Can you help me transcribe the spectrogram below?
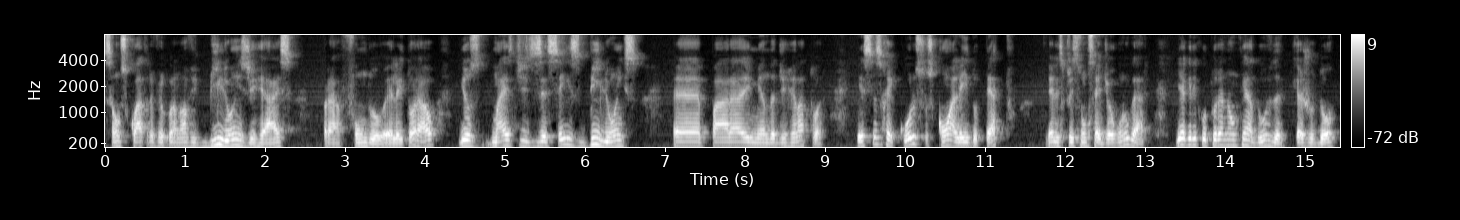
são os 4,9 bilhões de reais para fundo eleitoral e os mais de 16 bilhões é, para a emenda de relator. Esses recursos, com a lei do teto, eles precisam sair de algum lugar. E a agricultura não tem a dúvida que ajudou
